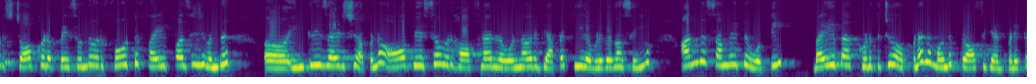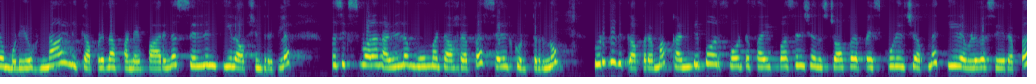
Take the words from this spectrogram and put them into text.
ஒரு ஸ்டாக்கோட ப்ரைஸ் வந்து ஒரு ஃபோர் டு ஃபைவ் பர்சன்டேஜ் வந்து இன்க்ரீஸ் ஆயிடுச்சு அப்படின்னா ஆப்வியஸாக ஒரு ஹாஃப் அன் ஹவர் இல்லை ஒன் ஹவர் கேப்பில் கீழே விழுக தான் செய்யும். அந்த சமயத்தை ஒட்டி பை பேக் கொடுத்துட்டோம் அப்படின்னா நம்ம வந்து ப்ராஃபிட் ஏர்ன் பண்ணிக்க முடியும். நான் இன்னைக்கு அப்படி தான் பண்ணேன். பாருங்க செல்லின் கீழே ஆப்ஷன் இருக்குல்ல. பிசிக்ஸ் வால நல்ல மூவ்மெண்ட் ஆகிறப்ப செல் கொடுத்துடணும். கொடுத்ததுக்கு அப்புறமா கண்டிப்பாக ஒரு ஃபோர் டு ஃபைவ் பர்சன்டேஜ் அந்த ஸ்டாக்கோட ப்ரைஸ் கூடிடுச்சு அப்படின்னா கீழே விழுக செய்கிறப்ப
